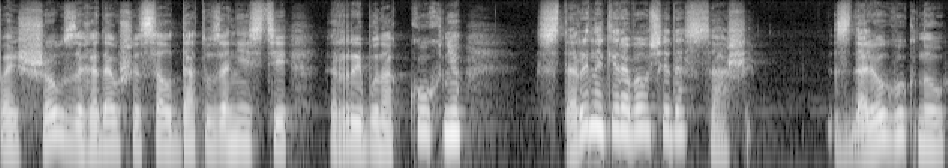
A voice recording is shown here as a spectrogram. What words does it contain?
пайшоў, загадаўшы салдату занесці рыбу на кухню, стары накіраваўся да Сашы. Здалёк гукнуў:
